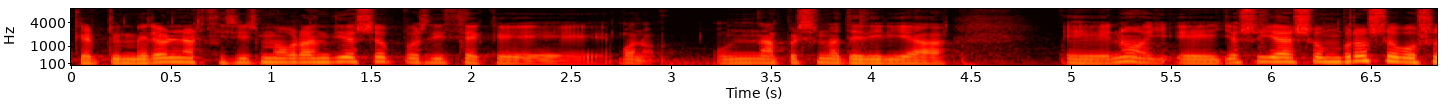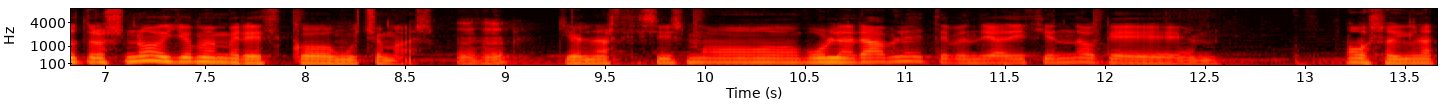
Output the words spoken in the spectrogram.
Que el primero, el narcisismo grandioso, pues dice que, bueno, una persona te diría, eh, no, eh, yo soy asombroso, vosotros no, y yo me merezco mucho más. Y el narcisismo vulnerable te vendría diciendo que oh, soy una,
